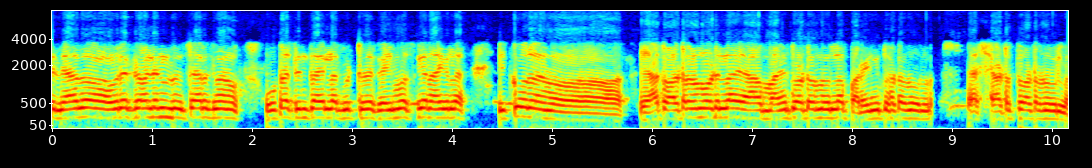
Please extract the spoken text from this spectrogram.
ಇದ್ಯಾವ್ದೋ ಅವರೇ ಕಾಳಿನ ವಿಚಾರಕ್ಕೆ ನಾನು ಊಟ ತಿಂತಾ ಇಲ್ಲ ಬಿಟ್ರೆ ಕೈ ಮಸ್ಕೇನಾಗಿಲ್ಲ ಇಕ್ಕು ನಾನು ಯಾವ ತೋಟನು ನೋಡಿಲ್ಲ ಯಾವ ಮನೆ ತೋಟನು ಇಲ್ಲ ಪರಂಗಿ ತೋಟನೂ ಇಲ್ಲ ಯಾವ ಶಾಟ ತೋಟನೂ ಇಲ್ಲ.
